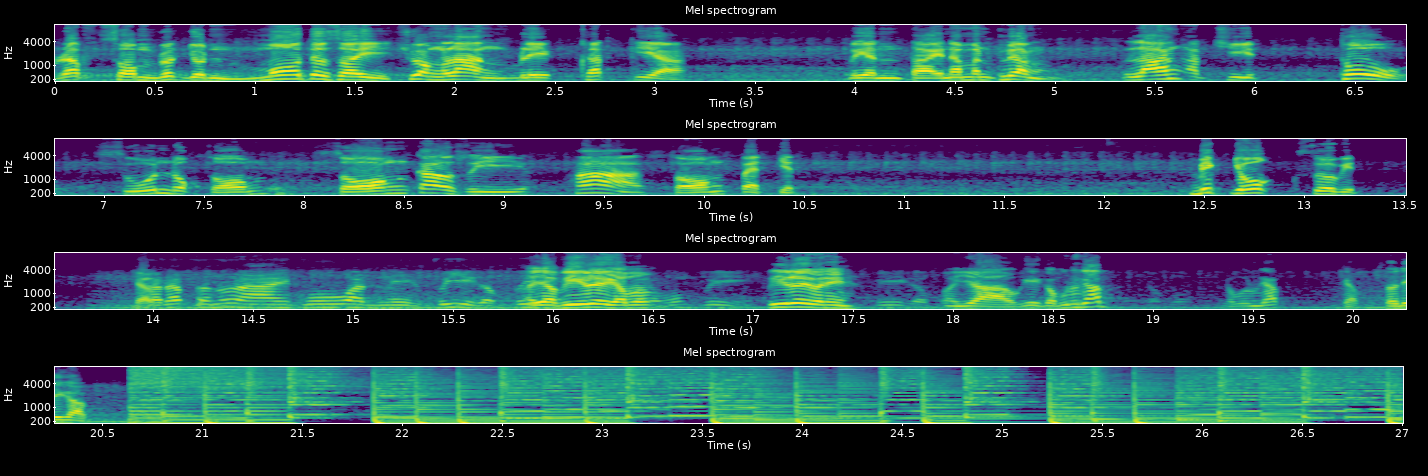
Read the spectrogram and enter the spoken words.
รับซ่อมรถยนต์มอเตอร์ไซค์ช่วงล่างเบรกคลัตช์เกียร์ เปลี่ยนถ่ายน้ำมันเครื่อง ล้างอัดฉีด โทร 0 6 2 2 9 4 5 2 8 7 บิ๊กโจ๊กเซอร์วิสครับสนับสนุนนายกูวันนี้ฟรีกับฟรีอย่าพี่เลยครับผม ผมฟรี พี่เลยวันนี้ฟรีกับอย่าโอเคขอบคุณครับ ขอบคุณครับครับสวัสดีครับ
